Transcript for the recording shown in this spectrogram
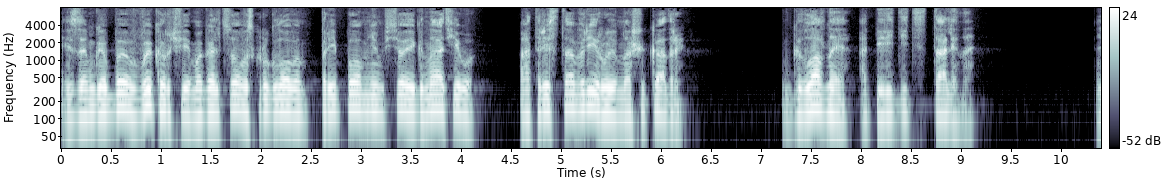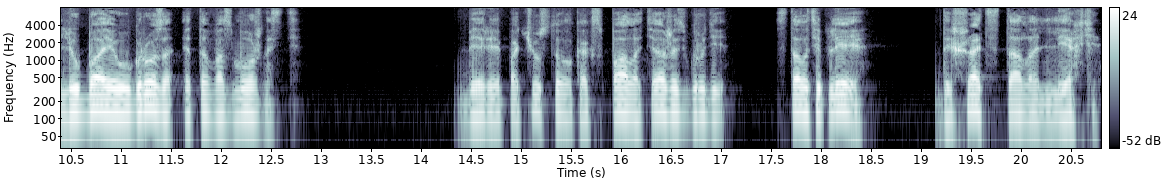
Из МГБ выкручиваем Огольцова с Кругловым, припомним все Игнатьеву, отреставрируем наши кадры. Главное — опередить Сталина. Любая угроза — это возможность. Берия почувствовал, как спала тяжесть в груди. Стало теплее. Дышать стало легче.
